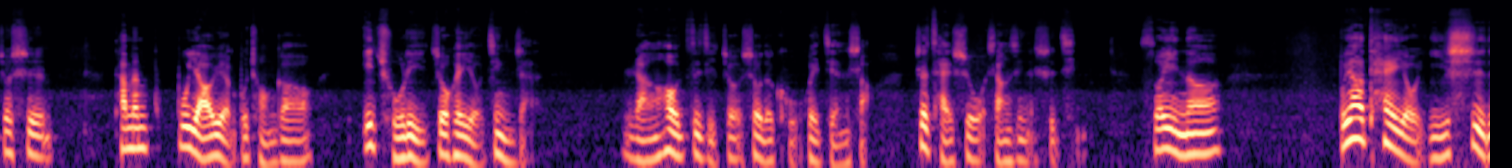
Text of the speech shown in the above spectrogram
就是他们不遥远不崇高，一处理就会有进展，然后自己就受的苦会减少，这才是我相信的事情。所以呢。不要太有仪式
